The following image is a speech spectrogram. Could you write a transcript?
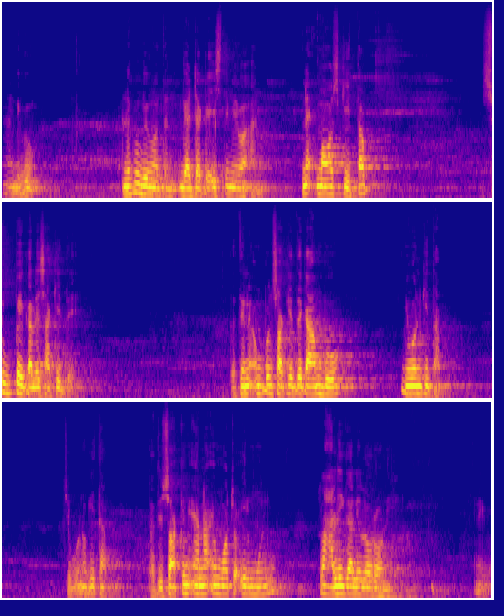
Nah niku niku nggih ngoten, enggak ada keistimewaan. Nek maos kitab supe kali sakite. Dadi nek ampun sakite kambuh nyuwun kitab. Coba kitab. Dadi saking enake maca ilmu lali kali lorone. Niku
